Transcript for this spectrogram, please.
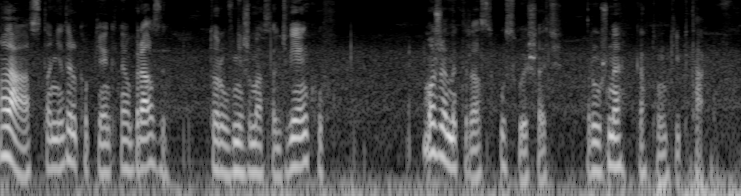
Las to nie tylko piękne obrazy, to również masa dźwięków. Możemy teraz usłyszeć różne gatunki ptaków.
